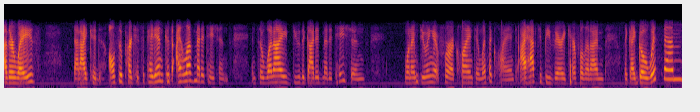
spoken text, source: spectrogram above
other ways that I could also participate in because I love meditations. And so when I do the guided meditations, when I'm doing it for a client and with a client, I have to be very careful that I'm like I go with them,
